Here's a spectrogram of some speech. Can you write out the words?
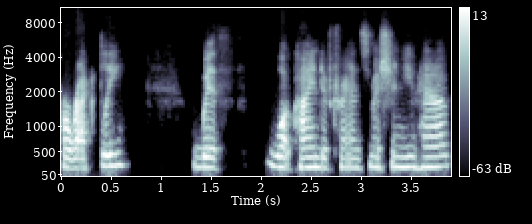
correctly with what kind of transmission you have.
